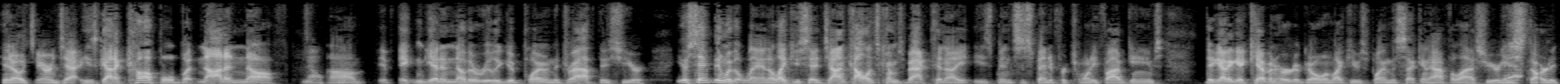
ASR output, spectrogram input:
you know, Jaren Jack, he's got a couple, but not enough. No, um, if they can get another really good player in the draft this year, you know, same thing with Atlanta. Like you said, John Collins comes back tonight. He's been suspended for 25 games. They got to get Kevin Huerter going, like he was playing the second half of last year. Yeah. He started.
